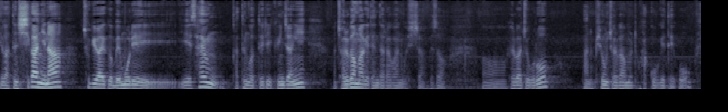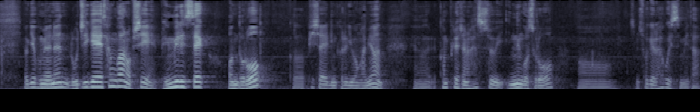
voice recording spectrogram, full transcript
이 같은 시간이나 초기화의 그 메모리의 사용 같은 것들이 굉장히 절감하게 된다라고 하는 것이죠. 그래서 어, 결과적으로 많은 비용 절감을 또 갖고 오게 되고 여기 보면은 로직에 상관없이 100ms 언더로 그 PCI 링크를 이용하면 어, 컴퓨레이션을 할 수 있는 것으로 어, 지금 소개를 하고 있습니다.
